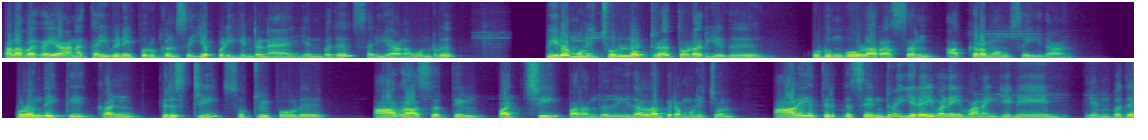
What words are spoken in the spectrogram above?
பல வகையான கைவினை பொருட்கள் செய்யப்படுகின்றன என்பது சரியான ஒன்று. பிறமொழி சொல்லற்ற தொடர் எது? கொடுங்கோல் அரசன் அக்கிரமம் செய்தான். குழந்தைக்கு கண் திருஷ்டி சுற்றி போடு. ஆகாசத்தில் பச்சி பறந்தது. இதெல்லாம் பிறமொழி சொல். ஆலயத்திற்கு சென்று இறைவனை வணங்கினேன் என்பது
